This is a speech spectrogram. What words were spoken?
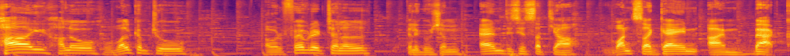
Hi hello welcome to our favourite channel Telugu విషయం and this is Satya once again I'm back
